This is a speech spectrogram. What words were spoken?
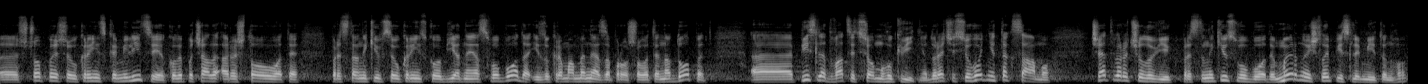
е, що пише українська міліція, коли почали арештовувати представників Всеукраїнського об'єднання Свобода, і, зокрема, мене запрошувати на допит е, після 27 квітня. До речі, сьогодні так само четверо чоловік, представників свободи, мирно йшли після мітингу.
